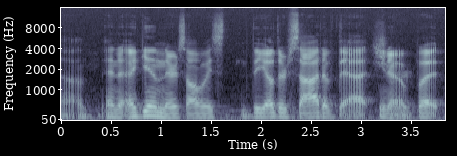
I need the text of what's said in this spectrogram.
Um, and again, there's always the other side of that, you know, but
